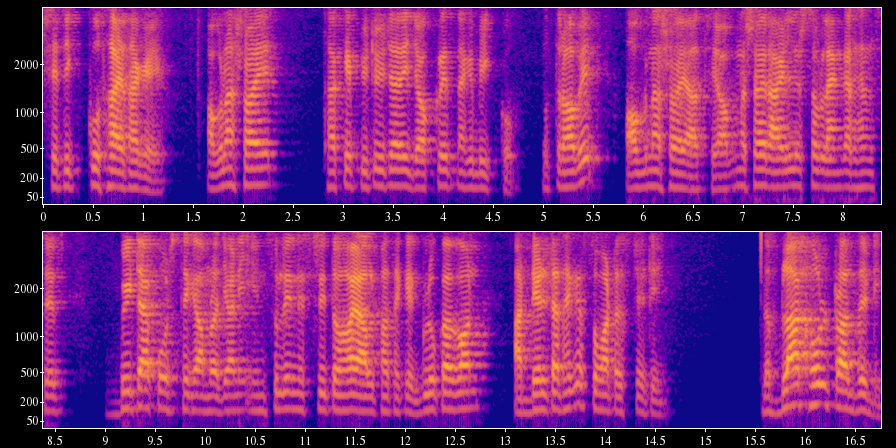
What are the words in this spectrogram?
সেটি কোথায় থাকে? অগ্নাশয়ে থাকে পিটুইটারি যকৃত নাকি বৃক্ষ? উত্তর হবে অগ্নাশয়ে আছে। অগ্নাশয়ের আইলেটস অফ ল্যাঙ্গার হ্যান্সের বিটা কোষ থেকে আমরা জানি ইনসুলিন নিঃসৃত হয় আলফা থেকে গ্লুকাগন আর ডেল্টা থেকে somato somatostatin the black hole tragedy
